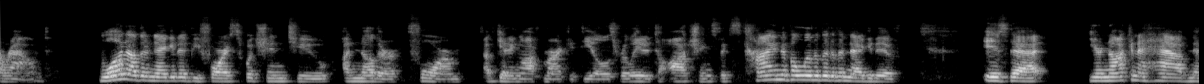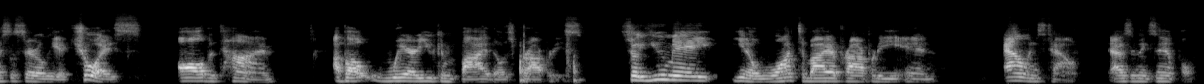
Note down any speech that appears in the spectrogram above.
around. One other negative before I switch into another form of getting off market deals related to auctions that's kind of a little bit of a negative is that you're not going to have necessarily a choice all the time about where you can buy those properties. So you may, you know, want to buy a property in Allenstown as an example.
